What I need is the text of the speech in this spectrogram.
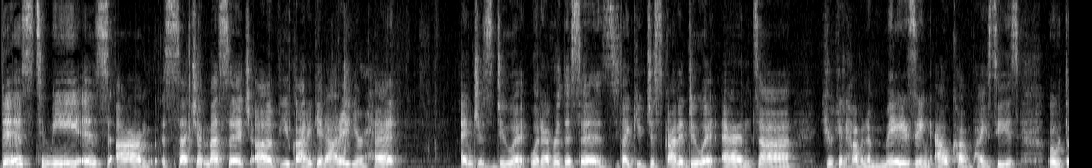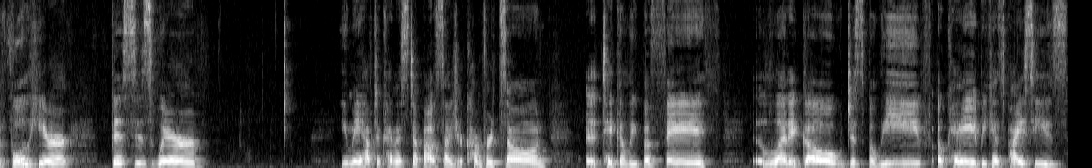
this to me is um, such a message of you got to get out of your head and just do it, whatever this is. Like, you've just got to do it. And uh, you're going to have an amazing outcome, Pisces. But with the Fool here, this is where you may have to kind of step outside your comfort zone, uh, take a leap of faith, let it go, just believe, okay? Because Pisces,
